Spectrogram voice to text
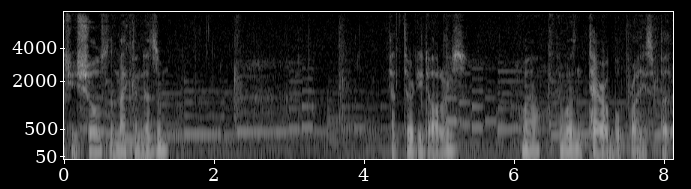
She shows the mechanism at $30. Well, it wasn't terrible price, but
